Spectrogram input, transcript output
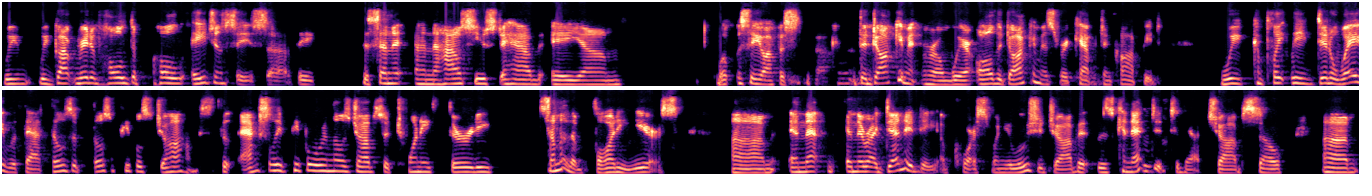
We we got rid of whole whole agencies. Uh, the the Senate and the House used to have a um, what was the office? The document room where all the documents were kept and copied. We completely did away with that. Those are those are people's jobs. Actually, people were in those jobs for 20, 30, some of them 40 years. Um, and that and their identity, of course, when you lose your job, it was connected to that job. So um,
